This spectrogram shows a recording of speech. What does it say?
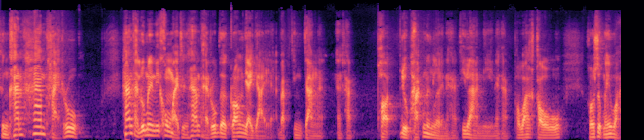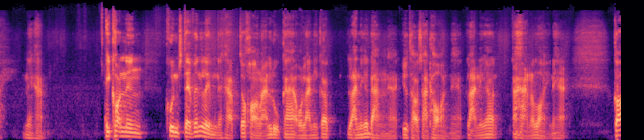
ถึงขั้นห้ามถ่ายรูป ห้ามถ่ายรูปในนี้คงหมายถึงห้ามถ่ายรูปโดยกล้องใหญ่ๆอะแบบจริงจังนะครับพออยู่พักหนึ่งเลยนะฮะที่ร้านนี้นะครับ เพราะว่าเขาเขาสึกไม่ไหวนะครับ อีกคนหนึ่งคุณสเตเฟนลิมนะครับเจ้าของร้านลูก้าโอร้านนี้ก็ ร้านนี้ก็ดังนะฮะอยู่แถวสาทรนะฮะร้านนี้ก็อาหารอร่อยนะฮะก็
